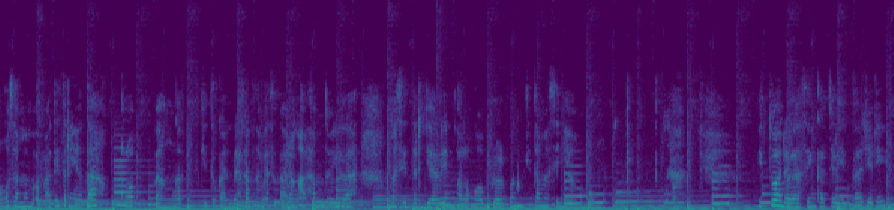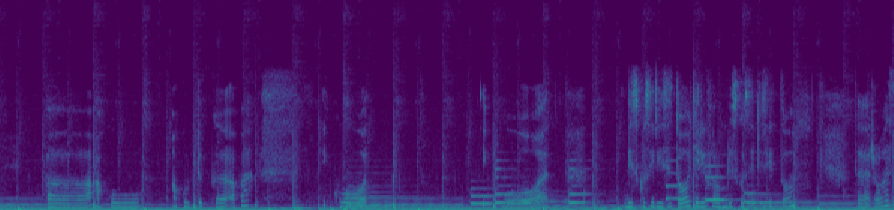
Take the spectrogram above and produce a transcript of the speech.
aku sama Mbak Fatih ternyata klop banget gitu kan. Bahkan sampai sekarang alhamdulillah masih terjalin. Kalau ngobrol pun kita masih nyambung. nah itu adalah singkat cerita jadi uh, aku aku deke apa ikut ikut diskusi di situ jadi forum diskusi di situ. Terus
